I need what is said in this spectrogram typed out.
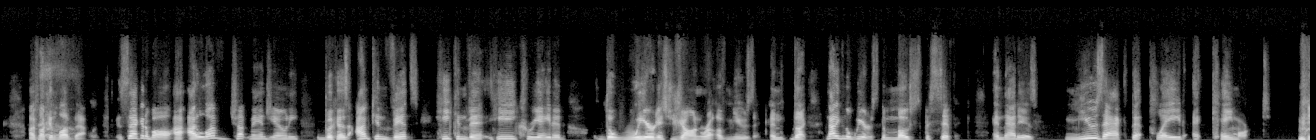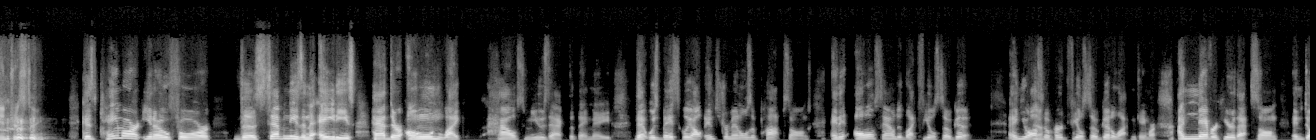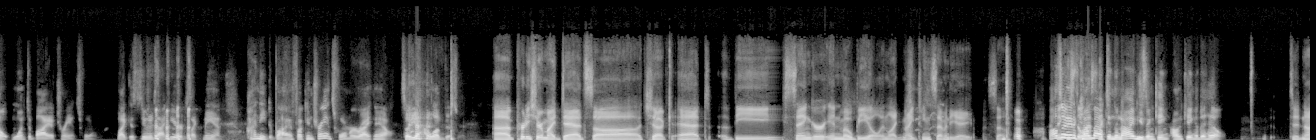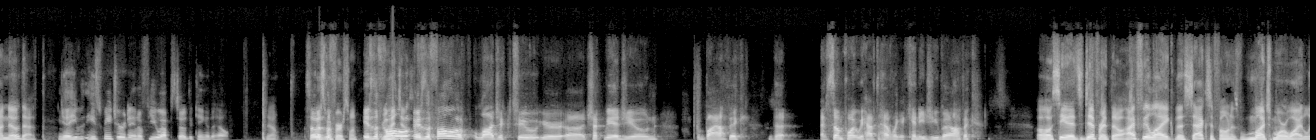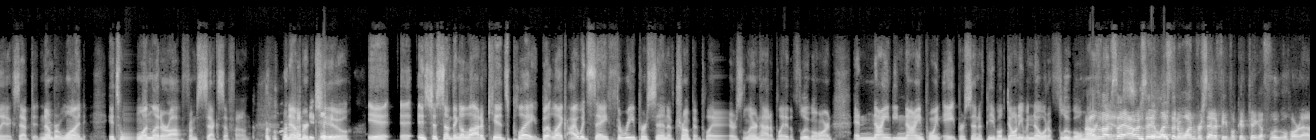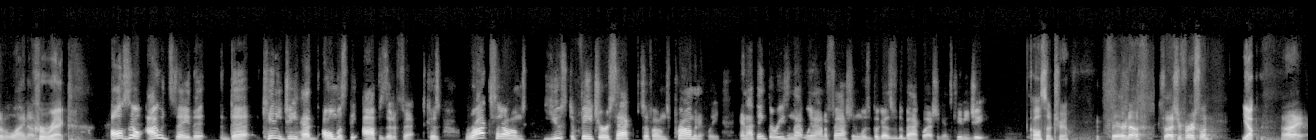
I fucking love that one. Second of all, I, I love Chuck Mangione because I'm convinced he convinced he created the weirdest genre of music, and like not even the weirdest, the most specific, and that is music that played at Kmart Interesting. because Kmart, you know, for the 70s and the 80s had their own like house music that they made that was basically all instrumentals of pop songs and it all sounded like Feel So Good. And you also heard Feel So Good a lot in Kmart. I never hear that song and don't want to buy a Transformer. Like as soon as I hear it, it's like, man, I need to buy a fucking Transformer right now. So yeah, I love this one. Uh, pretty sure my dad saw Chuck at the Saenger in Mobile in like 1978. So Also he had a still has the comeback t- in the 90s in King on King of the Hill. did not know that. Yeah, he, he's featured in a few episodes of King of the Hill. Yeah. So That's is my the, first one. is the Go follow Jess. is the follow up logic to your uh, Chuck Mangione biopic that at some point we have to have like a Kenny G biopic? Oh, see, it's different though. I feel like the saxophone is much more widely accepted. Number one, it's one letter off from saxophone. Number Right. two, it, it it's just something a lot of kids play. But like I would say, three percent of trumpet players learn how to play the flugelhorn, and ninety nine point eight percent of people don't even know what a flugelhorn is. I was about is. to say, I would say less than one percent of people could pick a flugelhorn out of a lineup. Correct. Also, I would say that that Kenny G had almost the opposite effect because rock songs used to feature saxophones prominently, and I think the reason that went out of fashion was because of the backlash against Kenny G. Also true. Fair enough. So that's your first one. Yep. All right.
